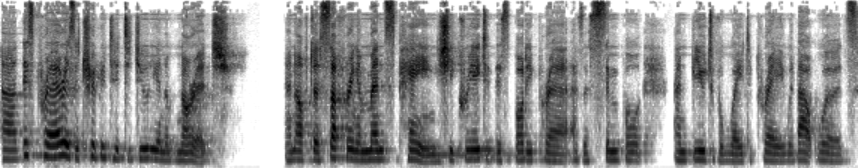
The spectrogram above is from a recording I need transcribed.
Uh, this prayer is attributed to Julian of Norwich. And after suffering immense pain, she created this body prayer as a simple and beautiful way to pray without words.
